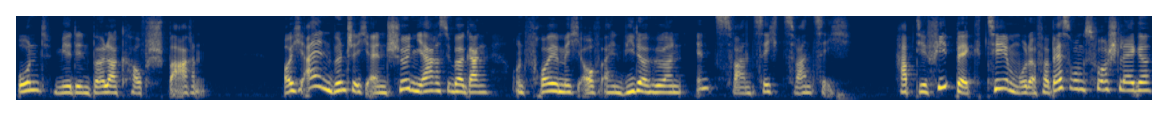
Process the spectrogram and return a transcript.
und mir den Böllerkauf sparen. Euch allen wünsche ich einen schönen Jahresübergang und freue mich auf ein Wiederhören in 2020. Habt ihr Feedback, Themen oder Verbesserungsvorschläge,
